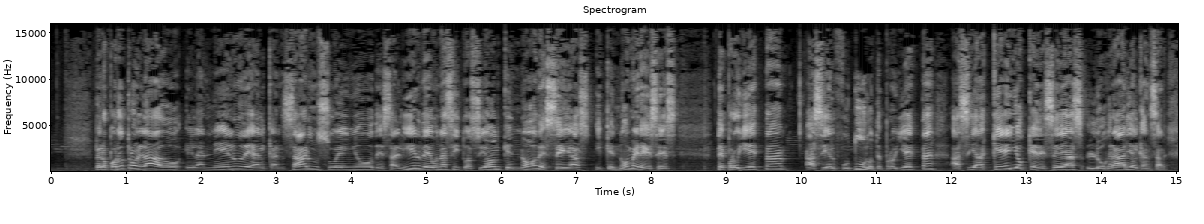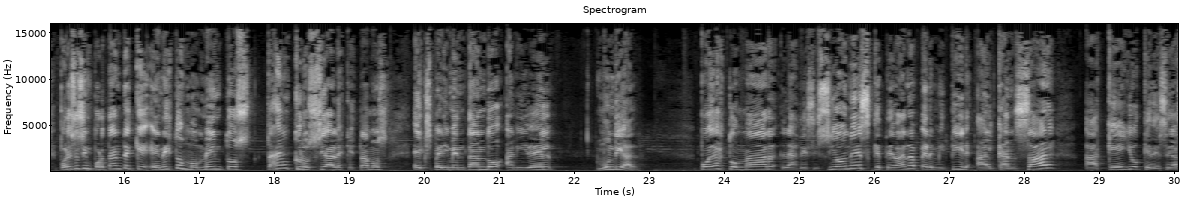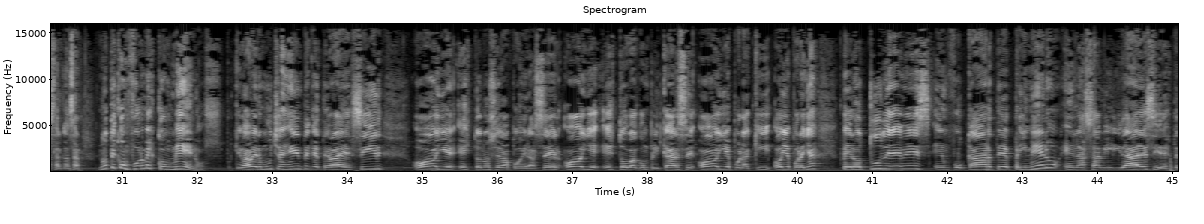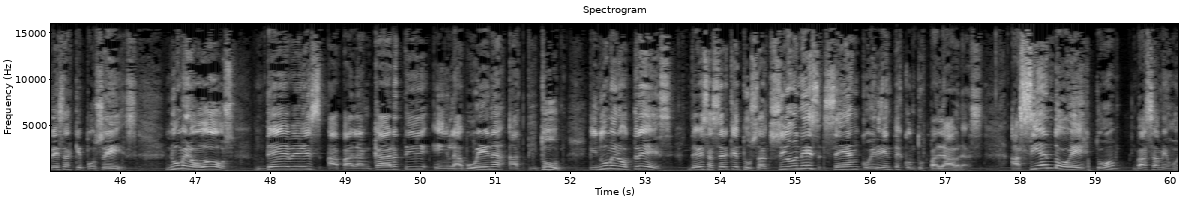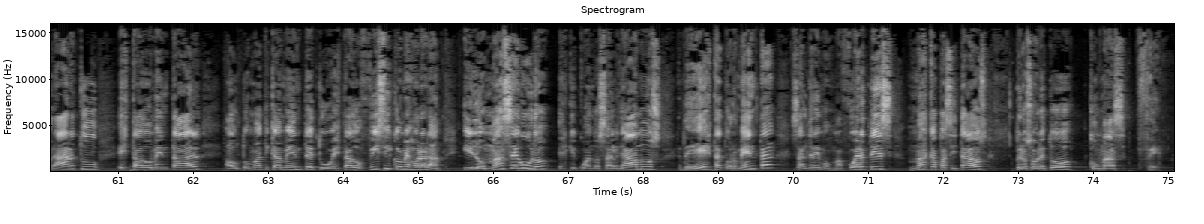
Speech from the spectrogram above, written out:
Pero por otro lado, el anhelo de alcanzar un sueño, de salir de una situación que no deseas y que no mereces, te proyecta hacia el futuro, te proyecta hacia aquello que deseas lograr y alcanzar. Por eso es importante que en estos momentos tan cruciales que estamos experimentando a nivel mundial, puedas tomar las decisiones que te van a permitir alcanzar aquello que deseas alcanzar. No te conformes con menos, porque va a haber mucha gente que te va a decir, oye, esto no se va a poder hacer, oye, esto va a complicarse, oye, por aquí, oye, por allá, pero tú debes enfocarte primero en las habilidades y destrezas que posees. Número dos, debes apalancarte en la buena actitud. Y número tres, debes hacer que tus acciones sean coherentes con tus palabras. Haciendo esto, vas a mejorar tu estado mental, automáticamente tu estado físico mejorará. Y lo más seguro es que cuando salgamos de esta tormenta, saldremos más fuertes, más capacitados, pero sobre todo con más fe.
